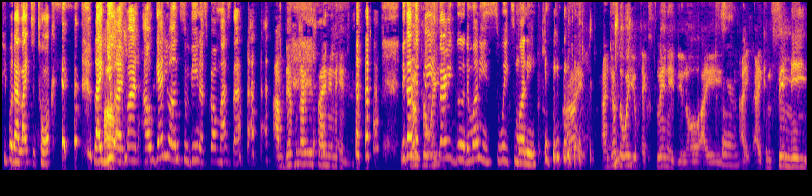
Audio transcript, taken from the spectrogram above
people that like to talk, like you, Wow. Ivan. I'll get you on to being a Scrum Master I'm definitely signing in. because Just the the pay is very good. The money is sweet money. right. And just the way you explain it, you know, I, Yeah. I, I can see me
